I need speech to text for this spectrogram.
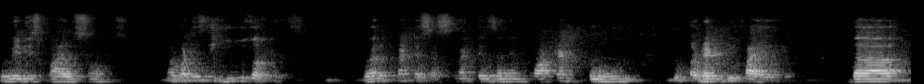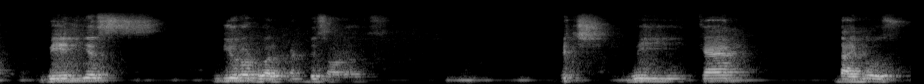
various milestones. Now what is the use of this? Development assessment is an important tool to identify the various neurodevelopment disorders which we can diagnose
